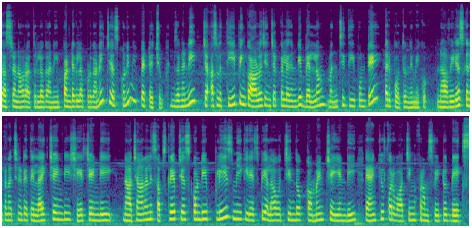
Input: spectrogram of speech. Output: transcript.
దసరా నవరాత్రుల్లో కానీ పండగలప్పుడు కానీ చేసుకొని మీరు పెట్టచ్చు. నిజంగాని అసలు తీపి ఇంకా ఆలోచించక్కర్లేదండి. బెల్లం మంచి తీపి ఉంటే సరిపోతుంది మీకు. నా వీడియోస్ కనుక నచ్చినట్టయితే లైక్ చేయండి షేర్ చేయండి. నా ఛానల్ని సబ్స్క్రైబ్ చేసుకోండి. ప్లీజ్ మీకు ఈ రెసిపీ ఎలా వచ్చిందో కామెంట్ చేయండి. Thank you for watching from sweet to bakes.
